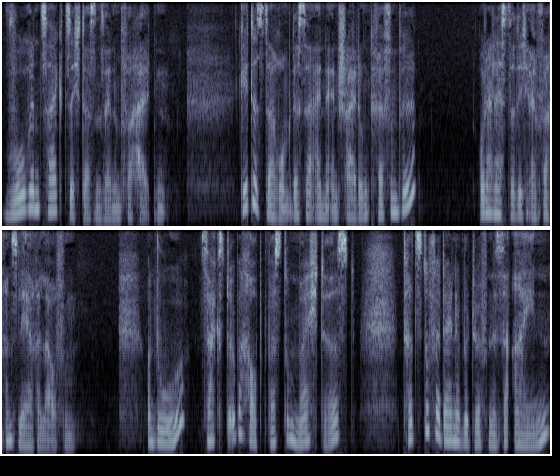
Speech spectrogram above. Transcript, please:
Worin zeigt sich das in seinem Verhalten? Geht es darum, dass er eine Entscheidung treffen will? Oder lässt er dich einfach ins Leere laufen? Und du? Sagst du überhaupt, was du möchtest? Trittst du für deine Bedürfnisse ein?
